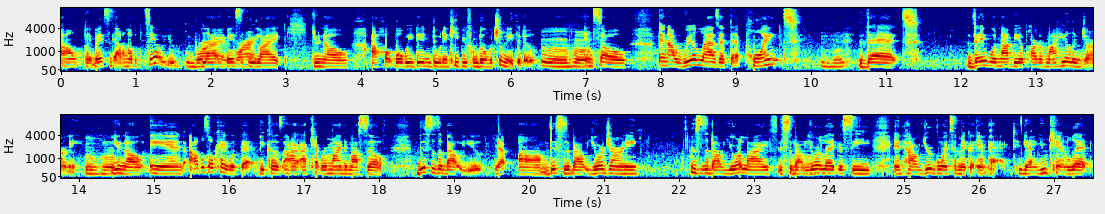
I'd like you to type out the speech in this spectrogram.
I don't, basically, I don't know what to tell you. Right, like, basically, right. like, you know, I hope what we didn't do didn't keep you from doing what you need to do. Mm-hmm. And so, and I realized at that point Mm-hmm. that they would not be a part of my healing journey, Mm-hmm. you know, and I was okay with that because I, I kept reminding myself, this is about you. Yep. Um, this is about your journey. This is about your life. This is about your legacy and how you're going to make an impact. Mm-hmm. And you can't let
